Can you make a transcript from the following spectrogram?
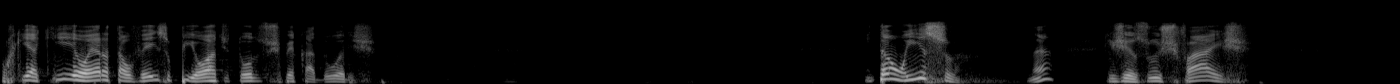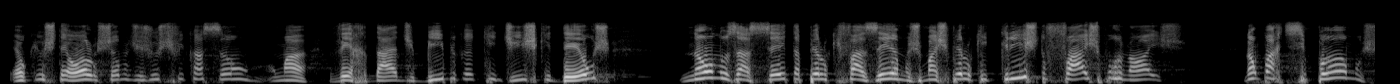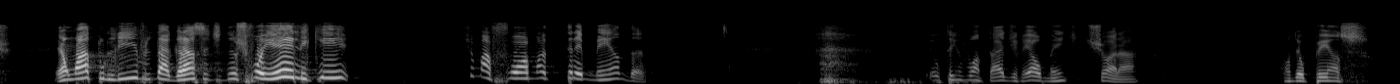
Porque aqui eu era talvez o pior de todos os pecadores. Então, isso né, que Jesus faz é o que os teólogos chamam de justificação, uma verdade bíblica que diz que Deus não nos aceita pelo que fazemos, mas pelo que Cristo faz por nós. Não participamos, é um ato livre da graça de Deus. Foi Ele que, de uma forma tremenda, eu tenho vontade realmente de chorar. Quando eu penso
